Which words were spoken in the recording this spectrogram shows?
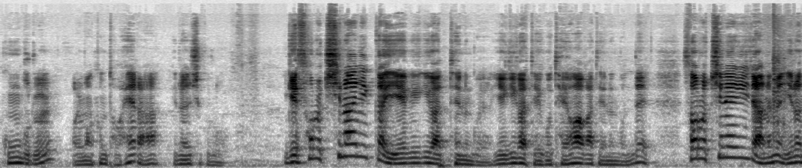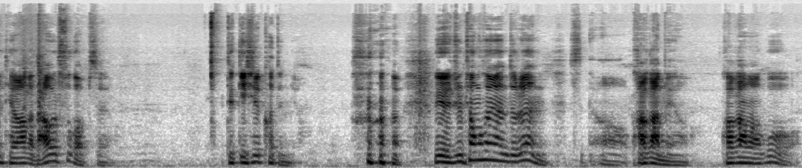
공부를 얼만큼 더 해라. 이런 식으로. 이게 서로 친하니까 얘기가 되는 거예요. 얘기가 되고 대화가 되는 건데 서로 친해지지 않으면 이런 대화가 나올 수가 없어요. 듣기 싫거든요. 요즘 청소년들은 어, 과감해요. 과감하고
